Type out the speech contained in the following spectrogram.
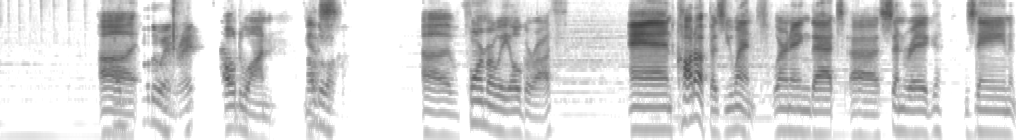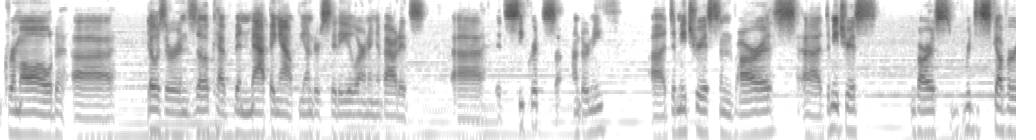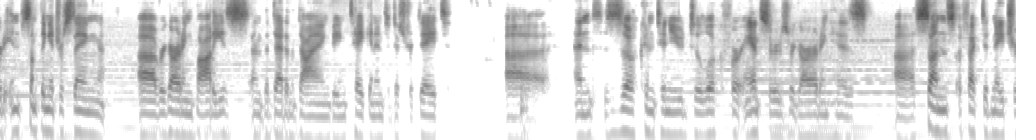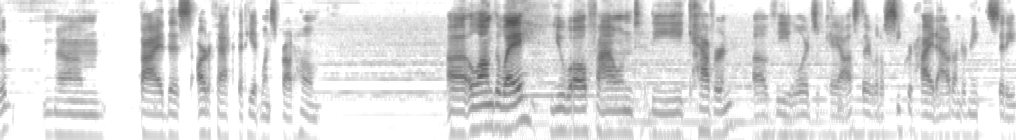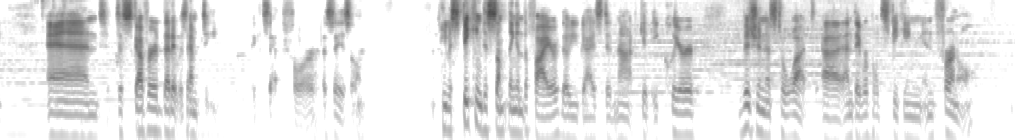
Uh, Alduin, right? Alduan. Yes. Alduin. Uh, formerly Olgaroth, and caught up as you went, learning that uh, Senrig, Zane, Grimald, uh, Dozer, and Zook have been mapping out the Undercity, learning about its uh, its secrets underneath. Uh, Demetrius and Varus, uh, Demetrius and Varus rediscovered in something interesting uh, regarding bodies and the dead and the dying being taken into District Eight. Uh, and Zook continued to look for answers regarding his uh, son's affected nature um, by this artifact that he had once brought home. Uh, along the way, you all found the cavern of the Lords of Chaos, their little secret hideout underneath the city, and discovered that it was empty, except for Azazel. He was speaking to something in the fire, though you guys did not get a clear vision as to what, uh, and they were both speaking infernal,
